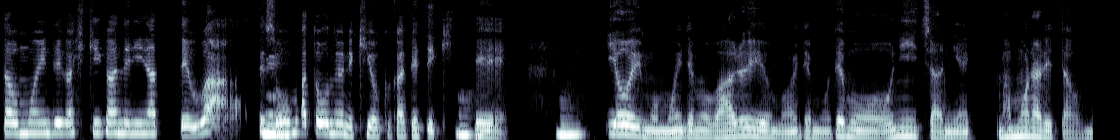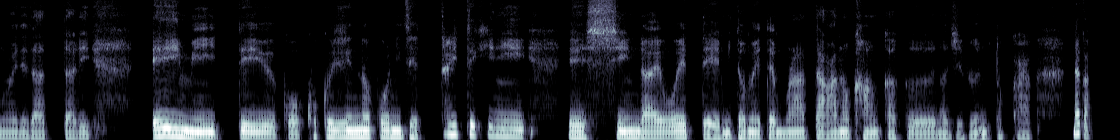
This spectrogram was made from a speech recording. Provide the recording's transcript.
た思い出が引き金になって、うわーって走馬灯のように記憶が出てきて、うん、良い思い出も悪い思い出も、でもお兄ちゃんに守られた思い出だったり、エイミーっていう、こう、黒人の子に絶対的に、えー、信頼を得て認めてもらったあの感覚の自分とか、なんか、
